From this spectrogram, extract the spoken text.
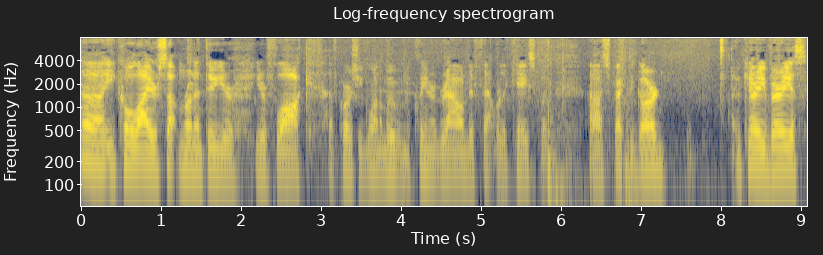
uh, E. coli or something running through your, your flock. Of course, you'd want to move them to cleaner ground if that were the case, but uh, Spectagard. We carry various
